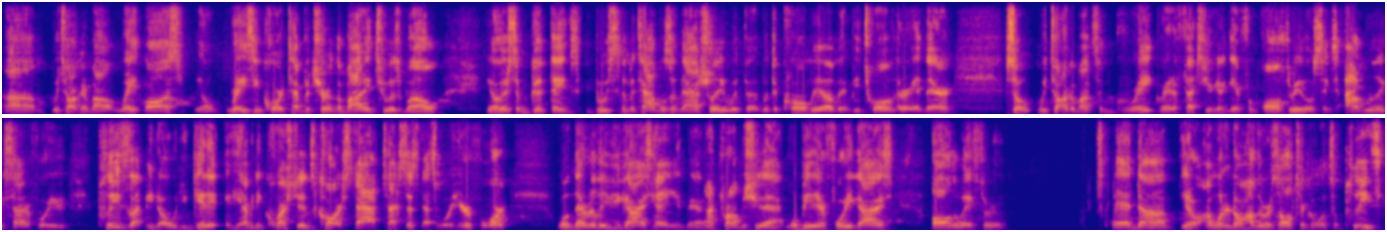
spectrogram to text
Um, we're talking about weight loss, you know, raising core temperature in the body too as well. You know, there's some good things boosting the metabolism naturally with the with the chromium and B12 that are in there. So we talk about some great, great effects you're going to get from all three of those things. I'm really excited for you. Please let me know when you get it. If you have any questions, call our staff, text us. That's what we're here for. We'll never leave you guys hanging, man. I promise you that. We'll be there for you guys all the way through. And uh, you know, I want to know how the results are going. So please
